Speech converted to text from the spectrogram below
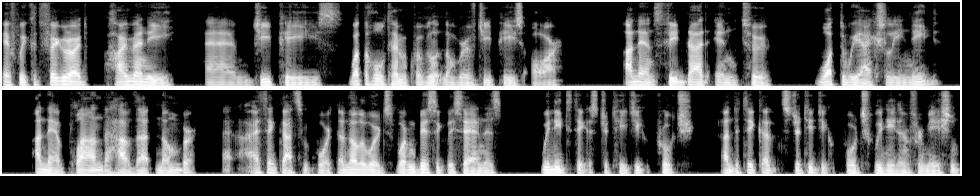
if we could figure out how many um, GPs, what the whole time equivalent number of GPs are, and then feed that into what do we actually need and then plan to have that number. I think that's important. In other words, what I'm basically saying is we need to take a strategic approach. And to take a strategic approach, we need information.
